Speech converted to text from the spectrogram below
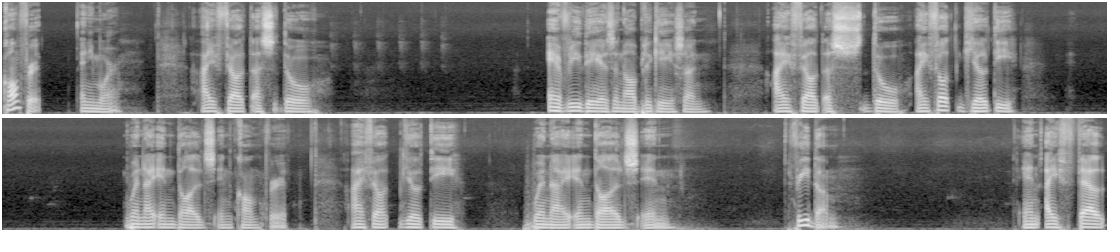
comfort anymore. I felt as though every day is an obligation. I felt as though I felt guilty when I indulge in comfort. I felt guilty when I indulge in freedom. And I felt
